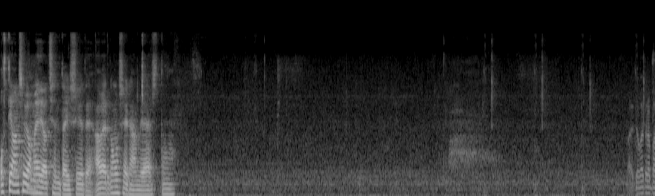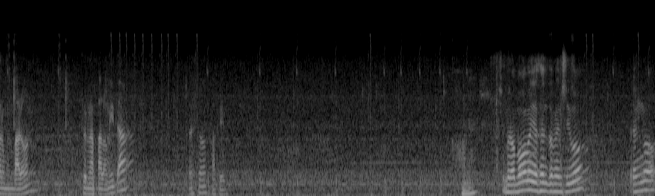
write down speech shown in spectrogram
Hostia, han subido a medio 87. A ver, ¿cómo se cambia esto? Vale, tengo que atrapar un balón. Hacer una palomita. Eso es fácil. Si me lo pongo medio centro ofensivo, tengo.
